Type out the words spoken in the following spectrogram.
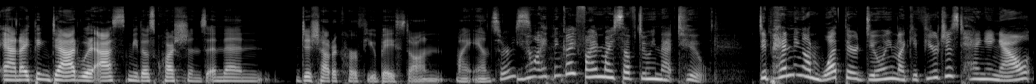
And I think dad would ask me those questions and then dish out a curfew based on my answers. You know, I think I find myself doing that too. Depending on what they're doing, like if you're just hanging out,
